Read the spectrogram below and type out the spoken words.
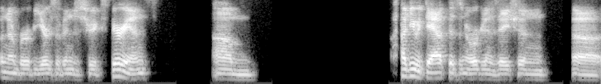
a number of years of industry experience um, how do you adapt as an organization uh,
